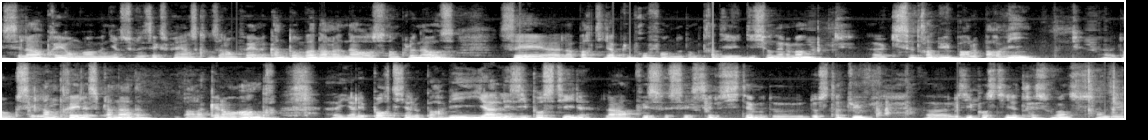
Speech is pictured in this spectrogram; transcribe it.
c'est là, après, on va venir sur les expériences que nous allons faire. Quand on va dans le Naos, donc le Naos, c'est euh, la partie la plus profonde, donc traditionnellement, euh, qui se traduit par le parvis. Euh, donc c'est l'entrée, l'esplanade par laquelle on rentre. Il y a les portes, il y a le parvis, il y a les hypostyles. Là, en fait, c'est le système de, de les hypostyles, très souvent, ce sont des,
